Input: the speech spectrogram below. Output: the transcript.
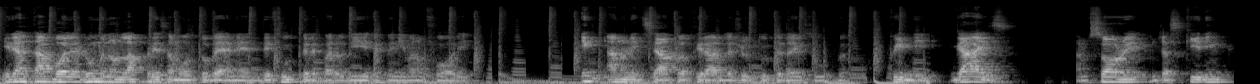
in realtà Boiler Room non l'ha presa molto bene di tutte le parodie che venivano fuori e hanno iniziato a tirarle giù tutte da YouTube. Quindi, guys, I'm sorry, I'm just kidding,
